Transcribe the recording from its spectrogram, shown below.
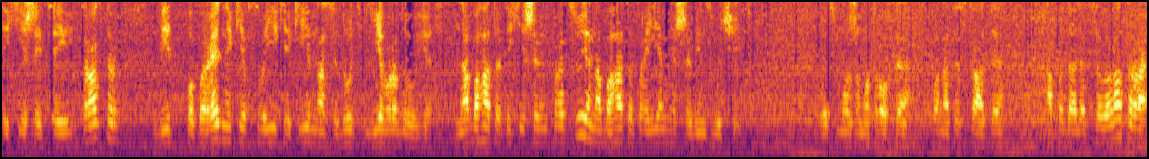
тихіший цей трактор від попередників своїх, які в нас ідуть євро другі. Набагато тихіше він працює, набагато приємніше він звучить. Ось можемо трохи понатискати на педаль акселератора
